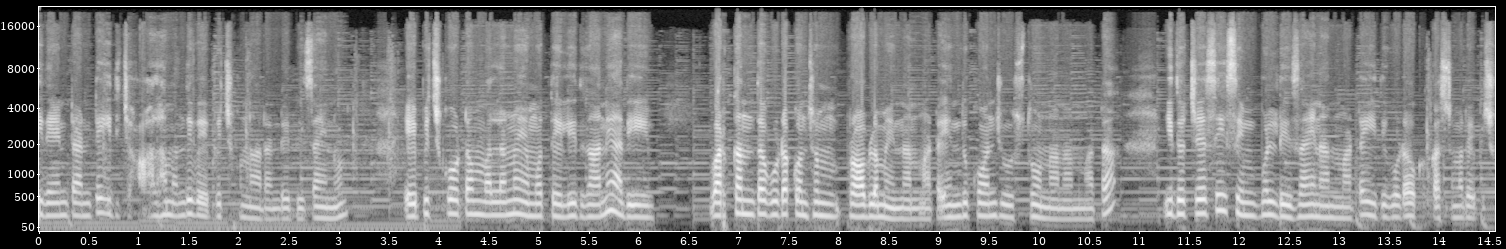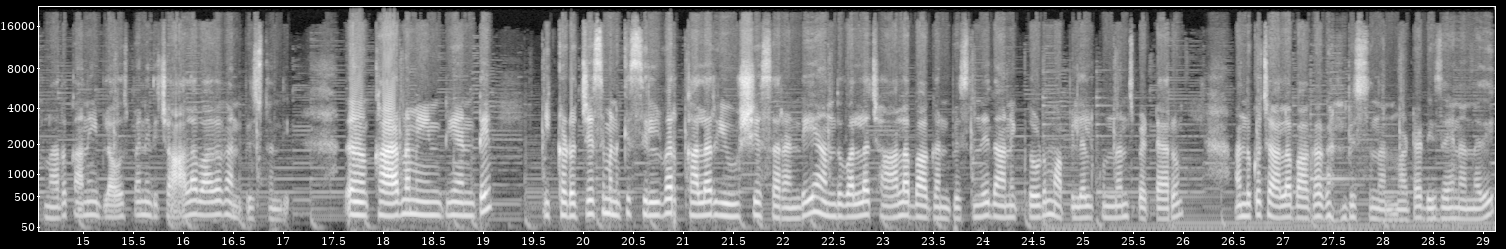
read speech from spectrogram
ఇదేంటంటే ఇది చాలామంది వేపించుకున్నారండి డిజైన్. వేపించుకోవటం వల్లనో ఏమో తెలియదు కానీ అది వర్క్ అంతా కూడా కొంచెం ప్రాబ్లం అయిందనమాట ఎందుకు అని చూస్తూ ఉన్నాను అనమాట ఇది వచ్చేసి సింపుల్ డిజైన్ అన్నమాట. ఇది కూడా ఒక కస్టమర్ వేయించుకున్నారు కానీ ఈ బ్లౌజ్ పైన ఇది చాలా బాగా కనిపిస్తుంది. కారణం ఏంటి అంటే ఇక్కడ వచ్చేసి మనకి సిల్వర్ కలర్ యూజ్ చేశారండి. అందువల్ల చాలా బాగా కనిపిస్తుంది దానికి తోడు మా పిల్లలు కుందన్స్ పెట్టారు. అందుకు చాలా బాగా కనిపిస్తుంది అనమాట డిజైన్ అన్నది.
